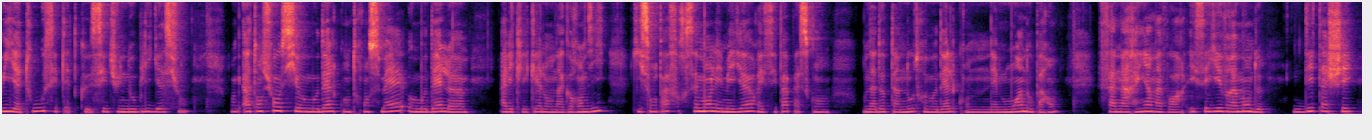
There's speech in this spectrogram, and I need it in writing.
oui à tout, c'est peut-être que c'est une obligation. Donc attention aussi aux modèles qu'on transmet, aux modèles euh, avec lesquels on a grandi, qui sont pas forcément les meilleurs et c'est pas parce qu'on adopte un autre modèle qu'on aime moins nos parents. Ça n'a rien à voir. Essayez vraiment de détacher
